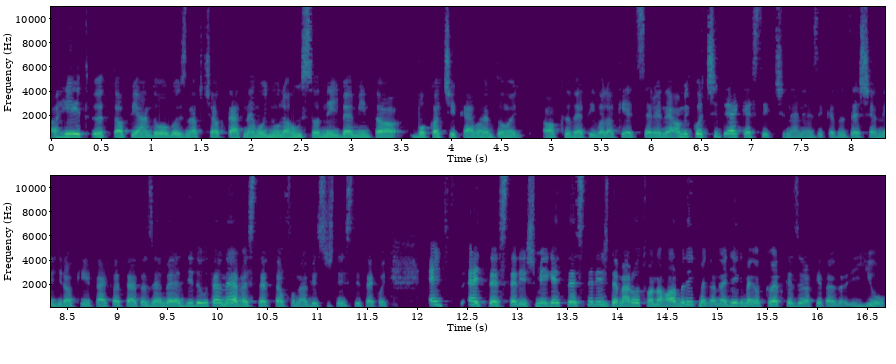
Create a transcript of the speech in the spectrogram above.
a hét öt napján dolgoznak csak, tehát nem úgy 0-24-ben, mint a Boka Csikában, nem tudom, hogy a követi valaki egyszerűen, amikor elkezdték csinálni ezeket az SN4 rakétákat, tehát az ember egy idő után elvesztette a fonal, biztos néztétek, hogy egy, egy tesztelés, még egy tesztelés, de már ott van a harmadik, meg a negyedik, meg a következő rakéta, jó.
